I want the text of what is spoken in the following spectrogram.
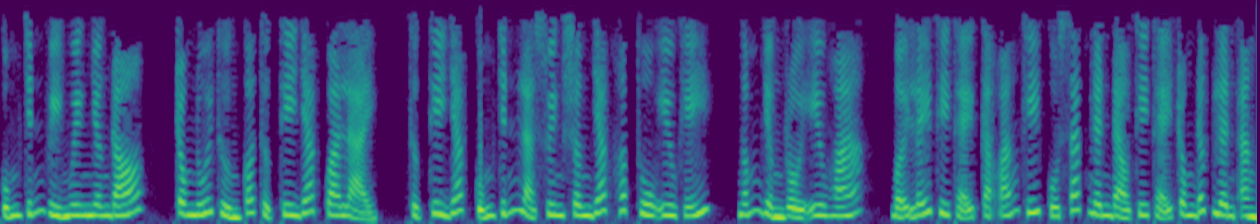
cũng chính vì nguyên nhân đó, trong núi thường có thực thi giáp qua lại, thực thi giáp cũng chính là xuyên sơn giáp hấp thu yêu khí, ngấm dần rồi yêu hóa, bởi lấy thi thể cả oán khí của xác nên đào thi thể trong đất lên ăn,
